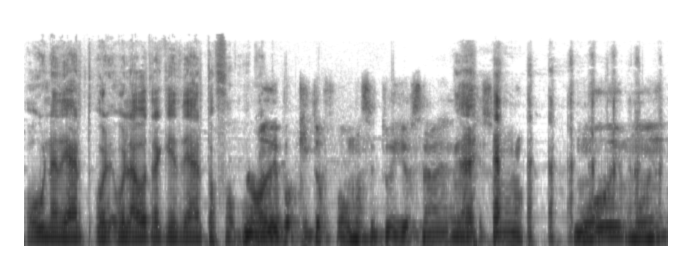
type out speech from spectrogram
o una de harto, o, la otra que es de harto FOMO? No, de poquito FOMO, si tú y yo sabes que somos muy, muy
